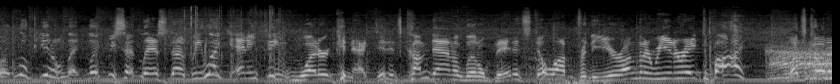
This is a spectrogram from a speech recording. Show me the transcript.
Well, look, you know, like, like, we said last night, we like anything water connected. It's come down a little bit. It's still up for the year. I'm going to reiterate to buy. Let's go to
